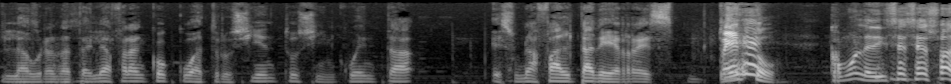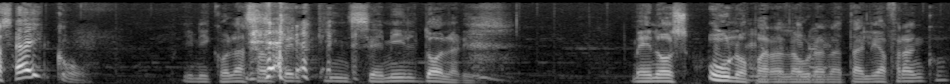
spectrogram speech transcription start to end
Laura Natalia Franco, 450. Es una falta de respeto. ¿Cómo le dices eso a Seiko? Y Nicolás Samper, 15 mil dólares. Menos uno para Laura Natalia Franco.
